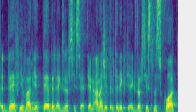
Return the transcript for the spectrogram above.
قد إيه في variety بال exerciseات يعني أنا جيت قلت لك في exercise ال squat.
